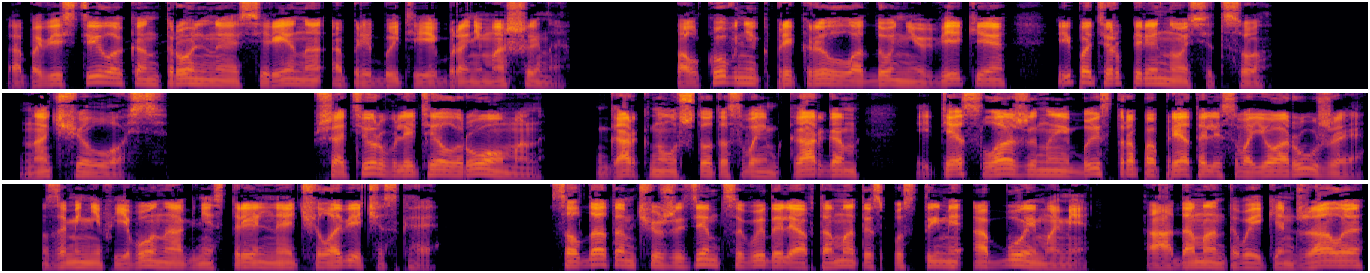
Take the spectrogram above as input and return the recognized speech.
Оповестила контрольная сирена о прибытии бронемашины. Полковник прикрыл ладонью веки и потер переносицу. Началось. В шатер влетел Роман, гаркнул что-то своим каргам, и те слаженные быстро попрятали свое оружие, заменив его на огнестрельное человеческое. Солдатам чужеземцы выдали автоматы с пустыми обоймами, а адамантовые кинжалы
